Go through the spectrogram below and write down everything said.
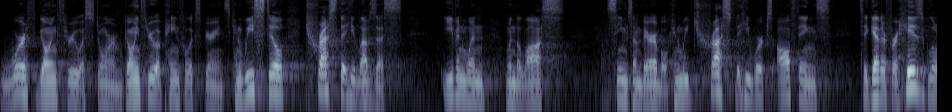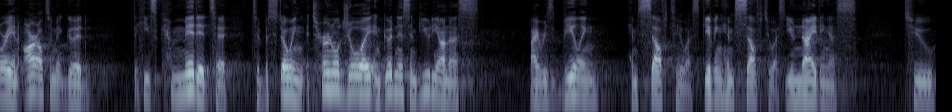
worth going through a storm, going through a painful experience? Can we still trust that He loves us even when, when the loss seems unbearable? Can we trust that He works all things together for His glory and our ultimate good? That He's committed to, to bestowing eternal joy and goodness and beauty on us by revealing Himself to us, giving Himself to us, uniting us to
